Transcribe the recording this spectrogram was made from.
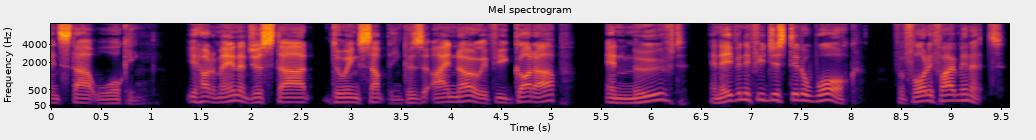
and start walking. You know what I mean? And just start doing something. Because I know if you got up and moved, and even if you just did a walk for 45 minutes,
